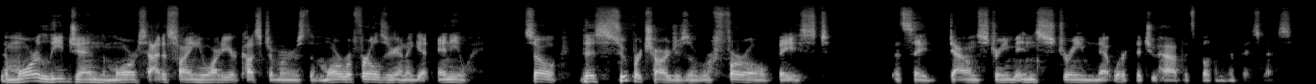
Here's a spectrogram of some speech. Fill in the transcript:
the more lead gen, the more satisfying you are to your customers, the more referrals you're going to get anyway. So this supercharges a referral based, let's say downstream, in-stream network that you have that's building your business.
